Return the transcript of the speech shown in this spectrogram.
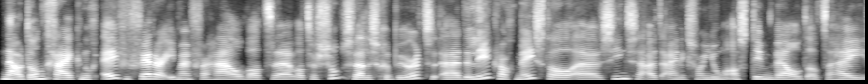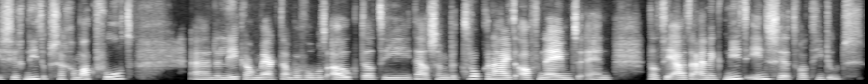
Nou, dan ga ik nog even verder in mijn verhaal, wat, wat er soms wel eens gebeurt. de leerkracht, meestal zien ze uiteindelijk zo'n jongen als Tim wel, dat hij zich niet op zijn gemak voelt. Uh, de leerkracht merkt dan bijvoorbeeld ook dat hij nou, zijn betrokkenheid afneemt en dat hij uiteindelijk niet inzet wat hij doet.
